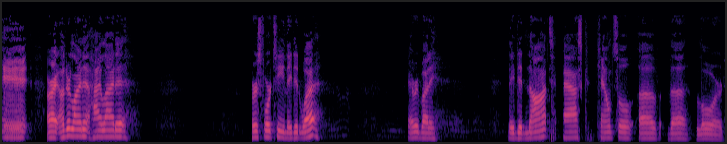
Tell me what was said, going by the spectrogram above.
Eh. All right, underline it, highlight it. Verse 14, they did what? Everybody. They did not ask counsel of the Lord.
